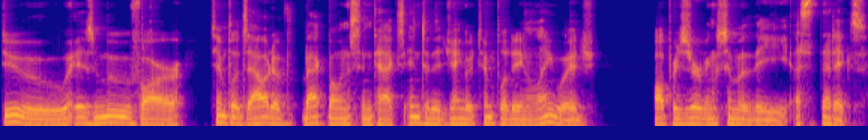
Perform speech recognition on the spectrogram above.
do is move our templates out of backbone syntax into the Django templating language while preserving some of the aesthetics.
